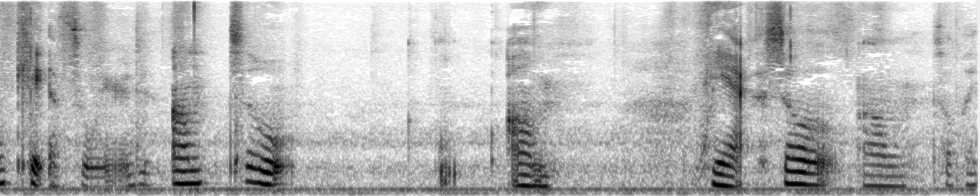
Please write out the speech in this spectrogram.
Okay, that's weird. Um, so, um, yeah, so, um, that.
